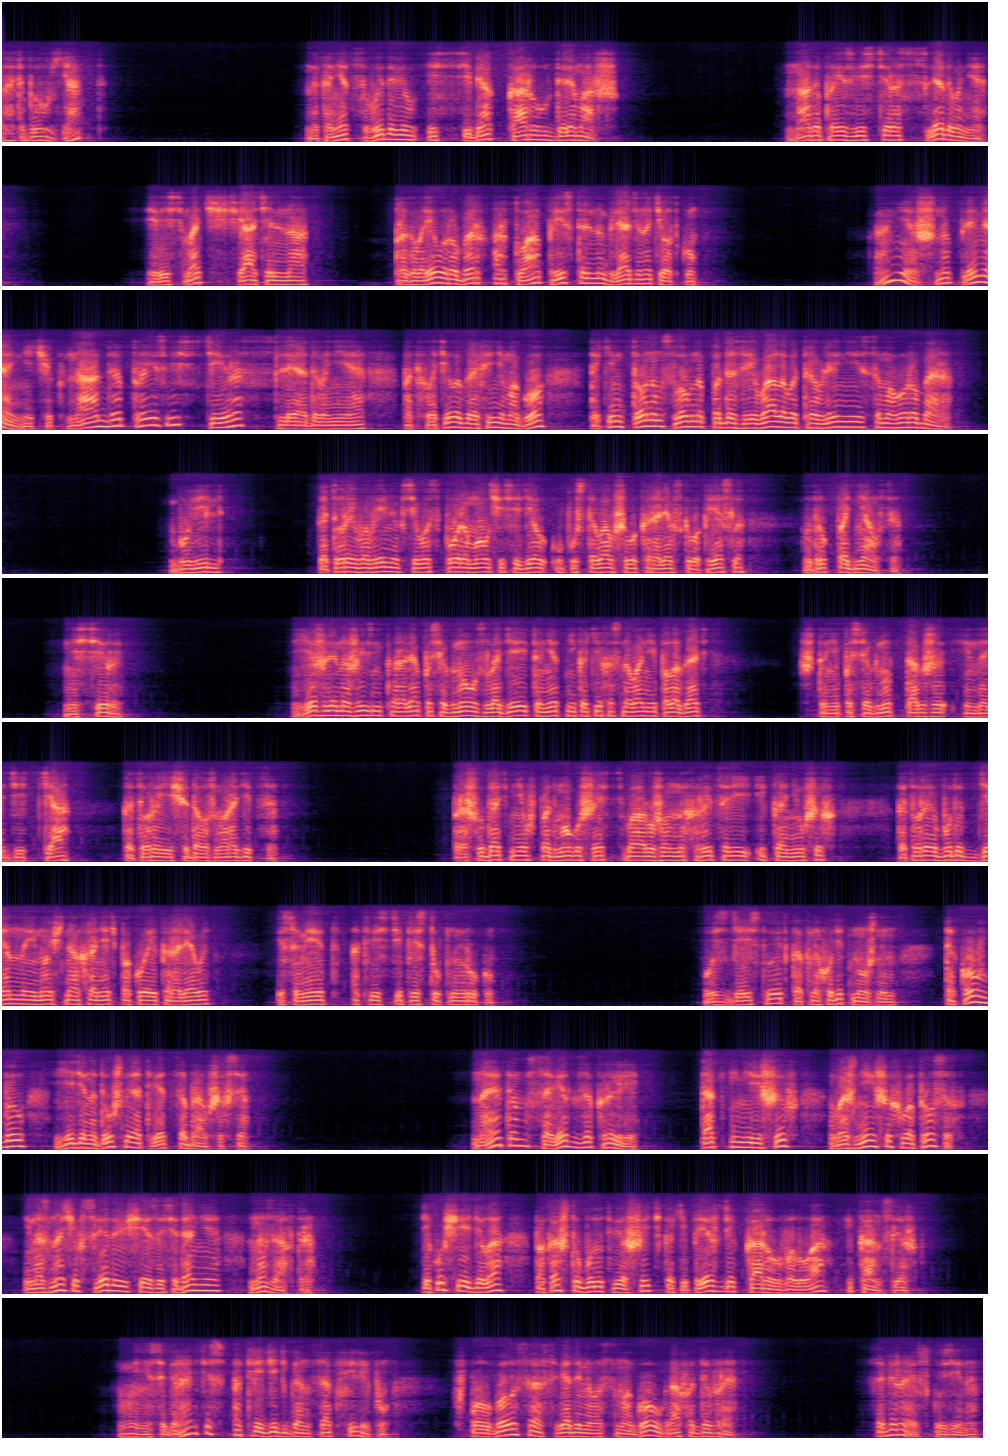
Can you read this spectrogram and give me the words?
что это был яд? Наконец выдавил из себя Карл Делемарш. Надо произвести расследование. И весьма тщательно, проговорил Робер Артуа, пристально глядя на тетку. «Конечно, племянничек, надо произвести расследование», — подхватила графиня Маго таким тоном, словно подозревала в отравлении самого Робера. Бувиль, который во время всего спора молча сидел у пустовавшего королевского кресла, вдруг поднялся. «Мессиры, ежели на жизнь короля посягнул злодей, то нет никаких оснований полагать, что не посягнут также и на дитя, которое еще должно родиться. Прошу дать мне в подмогу шесть вооруженных рыцарей и конюшек, которые будут денно и ночно охранять покои королевы и сумеют отвести преступную руку. Пусть действует, как находит нужным. Таков был единодушный ответ собравшихся. На этом совет закрыли, так и не решив важнейших вопросов и назначив следующее заседание на завтра. Текущие дела пока что будут вершить, как и прежде, Карл Валуа и канцлер. «Вы не собираетесь отрядить гонца к Филиппу?» В полголоса осведомилась Маго у графа Девре. «Собираюсь, кузина».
